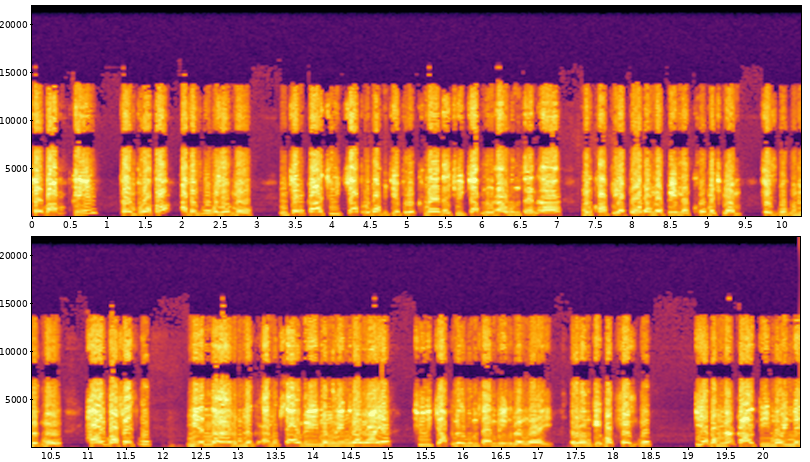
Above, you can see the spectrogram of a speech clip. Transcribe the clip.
ធ្វើបាបគេធ្វើអំពើអាក្រក់អា Facebook វាលូតមកអញ្ចឹងការឈឺចាប់របស់ប្រជាពលរដ្ឋខ្មែរដែលឈឺចាប់នឹងហៅហ៊ុនសែនអាមិនខុសពីអពតដែរនៅពេលនៅខូបមួយឆ្នាំ Facebook រំលឹកមកហើយបើ Facebook មានរំលឹកអនុស្សាវរីយ៍នឹងរៀងរាល់ថ្ងៃឈឺចាប់លើហ៊ុនសែនរៀងរាល់ថ្ងៃរឿងគេបិទ Facebook ជាដំណាក់កាលទី1នៃ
